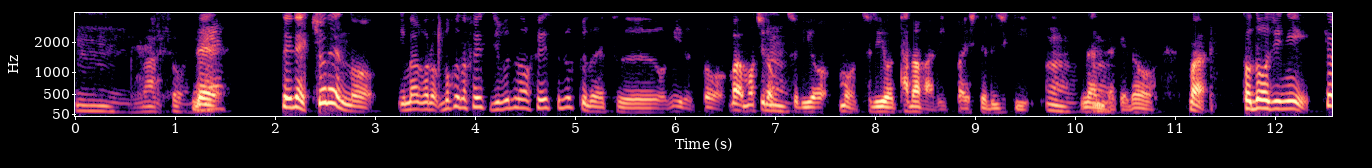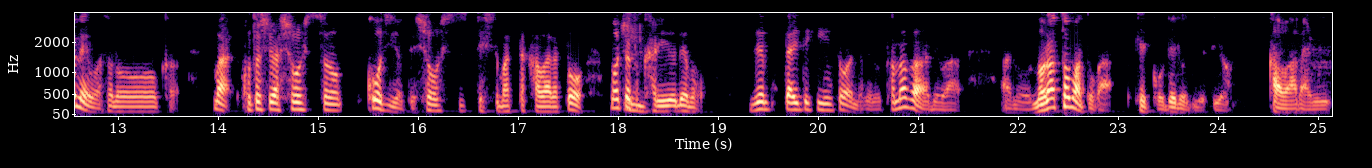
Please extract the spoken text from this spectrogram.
うん。まあ、そうでね。、でね、去年の今頃、僕のフェイス、自分のフェイスブックのやつを見ると、まあもちろん釣りを、もう釣りを多摩川でいっぱいしてる時期うん。なんだけど、まあ、と同時に、去年はその、かまあ今年は消失、その工事によって消失してしまった河原と、もうちょっと下流でも、全体的にそうなんだけど、多摩川では、あの、野良トマトが結構出るんですよ、河原に。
